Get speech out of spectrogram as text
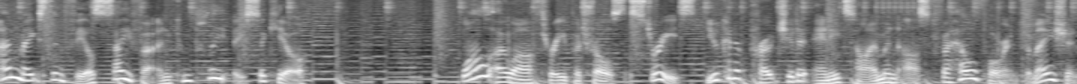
and makes them feel safer and completely secure. While OR3 patrols the streets, you can approach it at any time and ask for help or information.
